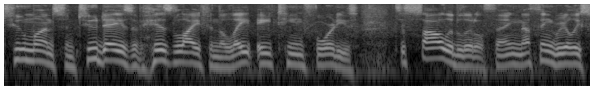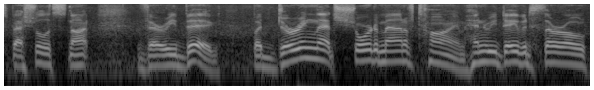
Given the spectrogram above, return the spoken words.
two months, and two days of his life in the late 1840s. It's a solid little thing, nothing really special. It's not very big. But during that short amount of time, Henry David Thoreau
